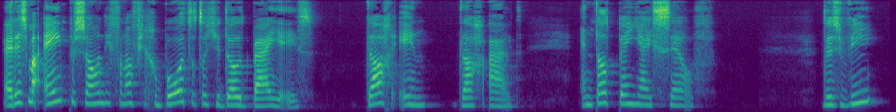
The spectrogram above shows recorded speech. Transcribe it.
Er is maar één persoon die vanaf je geboorte tot je dood bij je is. Dag in, dag uit. En dat ben jij zelf. Dus wie,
